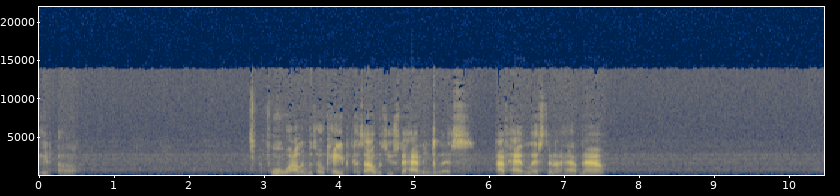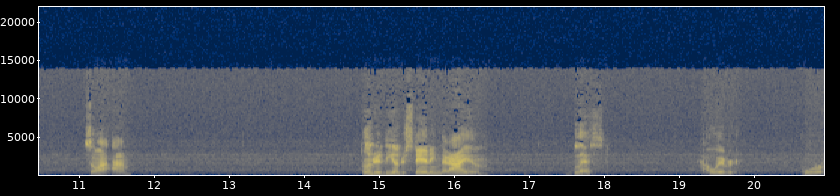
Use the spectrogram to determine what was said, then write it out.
it uh, for a while it was okay because I was used to having less. I've had less than I have now. So I, am under the understanding that I am blessed. However, more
